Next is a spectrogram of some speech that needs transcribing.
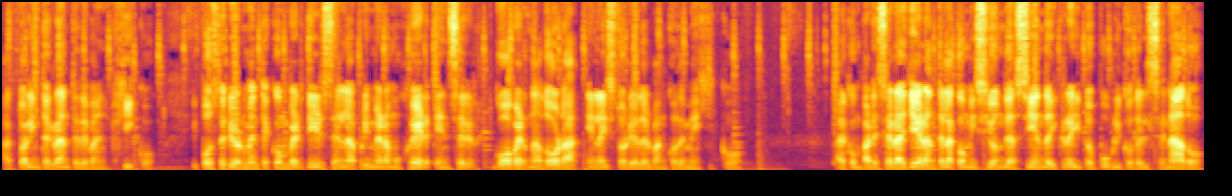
actual integrante de Banjico, y posteriormente convertirse en la primera mujer en ser gobernadora en la historia del Banco de México. Al comparecer ayer ante la Comisión de Hacienda y Crédito Público del Senado,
